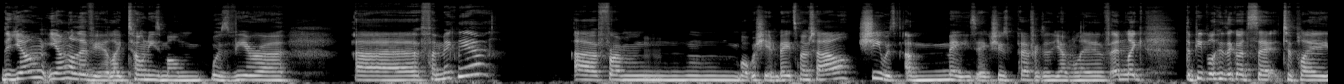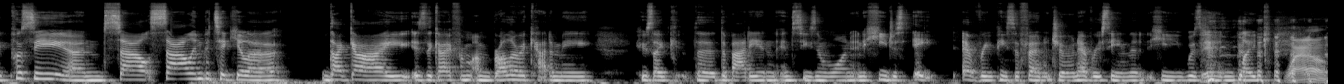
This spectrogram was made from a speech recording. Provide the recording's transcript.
the young young Olivia, like Tony's mom, was Vera uh, Farmiga uh, from what was she in Bates Motel? She was amazing. She was perfect as young Liv, and like the people who they got to, to play Pussy and Sal. Sal in particular, that guy is the guy from Umbrella Academy. Who's like the the baddie in, in season one, and he just ate every piece of furniture and every scene that he was in. Like Wow,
